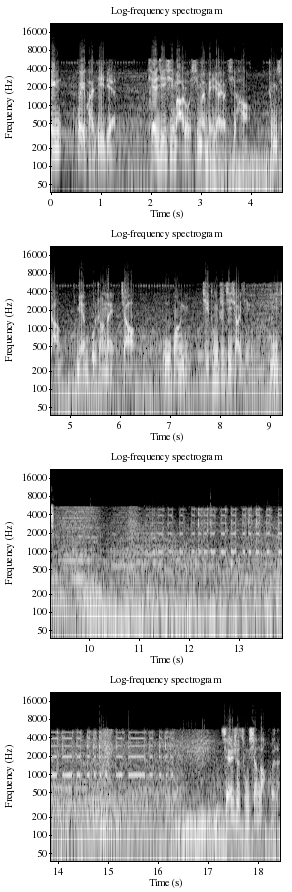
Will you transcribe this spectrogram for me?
新汇款地点：天津西马路西门北幺幺七号。钟祥棉布庄内交吴光宇，即通知季小姐遗址。钱是从香港回来，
